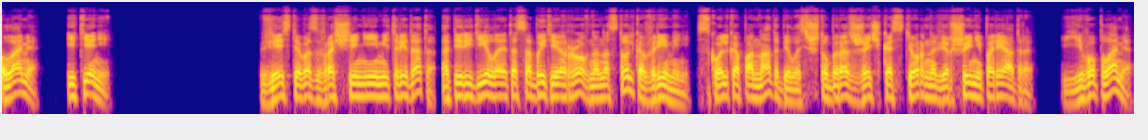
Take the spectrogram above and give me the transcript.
пламя и тени. Весть о возвращении Митридата опередила это событие ровно настолько времени, сколько понадобилось, чтобы разжечь костер на вершине Париадра. Его пламя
